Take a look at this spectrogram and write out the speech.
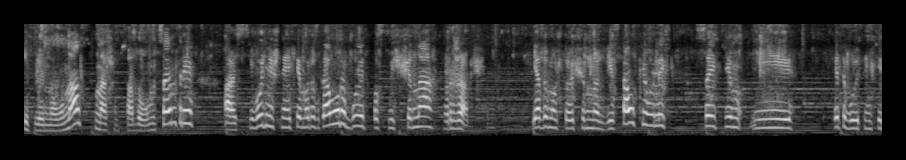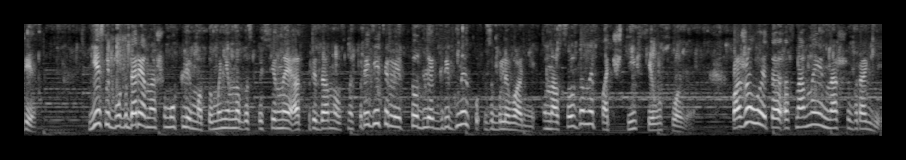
куплено у нас, в нашем садовом центре. А сегодняшняя тема разговора будет посвящена ржавчине. Я думаю, что очень многие сталкивались с этим, и это будет интересно. Если благодаря нашему климату мы немного спасены от вредоносных вредителей, то для грибных заболеваний у нас созданы почти все условия. Пожалуй, это основные наши враги.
